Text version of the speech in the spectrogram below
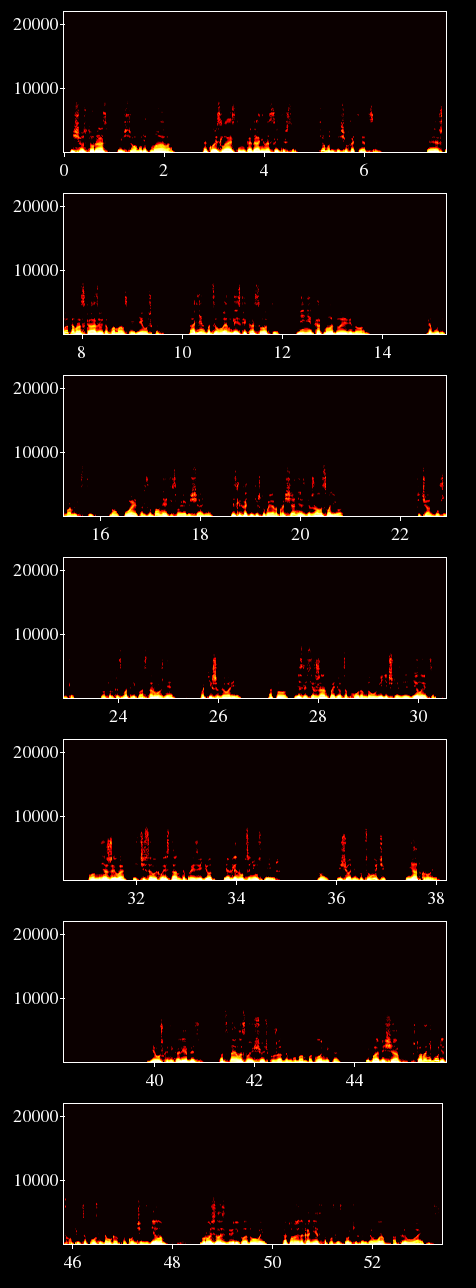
«Еще сто раз, и все будет мало. Такой сластью никогда не насытишься. Все будет еще хотеться». «Э, что там рассказывают о фламандских девушках? Один поцелуй английской красотки пьянит, как молодое вино. Да будет вам льстить. Ну, Уайтерс, выполняйте свои обещания, если хотите, чтобы я на прощание сдержала свое. Сейчас, душенька. Но только смотри поосторожнее. Потише говори. А то, если сержант пойдет с обходом да увидит, что здесь делается, он меня живо из часовых в арестанты произведет, и оглянуться не успеешь. Ну, еще один поцелуйчик, и я открою. Девушка, не колеблясь, подставила свою щечку жадным губам поклонника и, пообещав, что она не будет скупиться после того, как покончит с делом, бросилась к двери кладовой, которую наконец-то после стольких разговоров открыл Уайтерс.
